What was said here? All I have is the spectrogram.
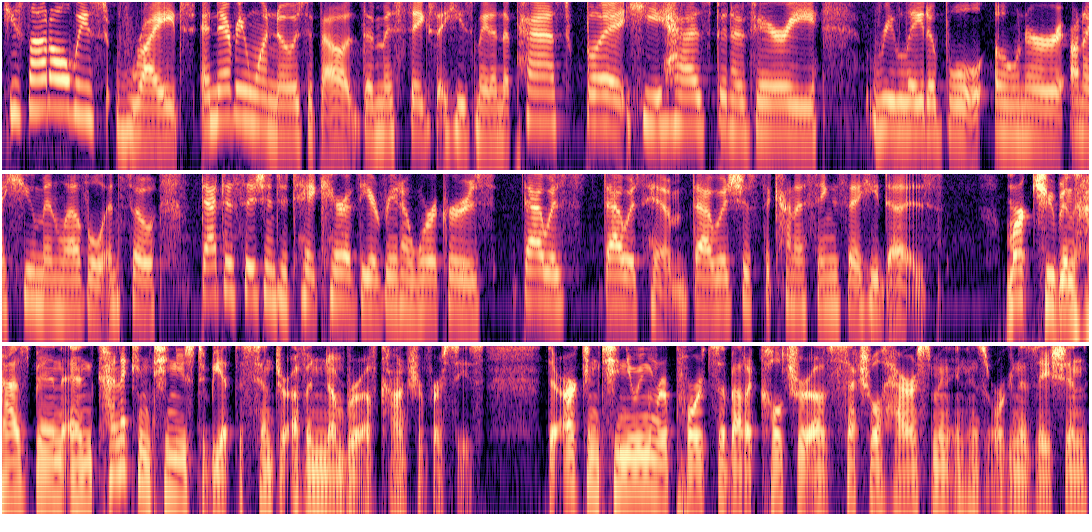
He's not always right, and everyone knows about the mistakes that he's made in the past, but he has been a very relatable owner on a human level. And so that decision to take care of the arena workers, that was that was him. That was just the kind of things that he does. Mark Cuban has been and kind of continues to be at the center of a number of controversies. There are continuing reports about a culture of sexual harassment in his organization.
